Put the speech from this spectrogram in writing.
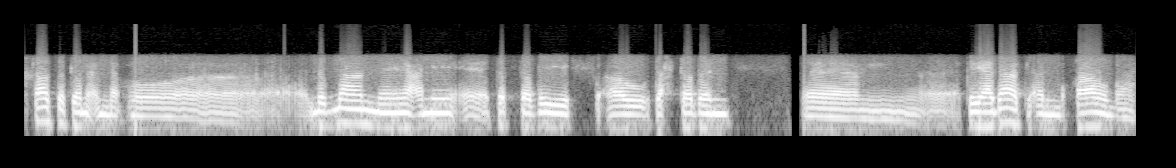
خاصة أنه لبنان يعني تستضيف أو تحتضن قيادات المقاومة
